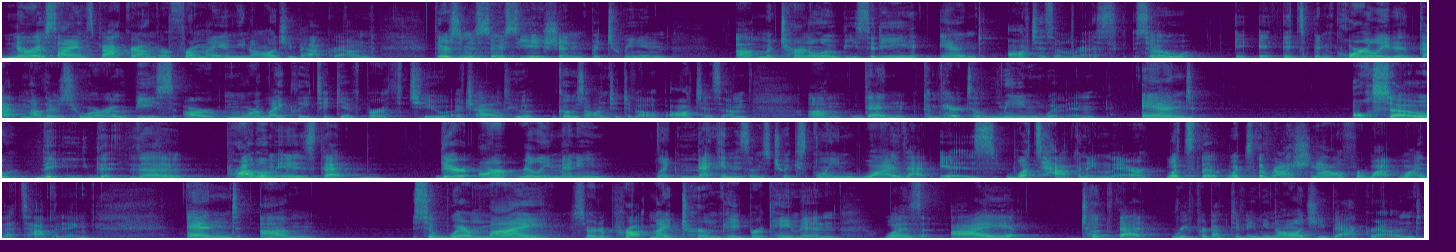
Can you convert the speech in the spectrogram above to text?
neuroscience background or from my immunology background. There's an association between uh, maternal obesity and autism risk. So it, it's been correlated that mothers who are obese are more likely to give birth to a child who goes on to develop autism um, than compared to lean women. And also, the, the, the problem is that there aren't really many like mechanisms to explain why that is what's happening there what's the what's the rationale for why why that's happening and um so where my sort of pro- my term paper came in was I took that reproductive immunology background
